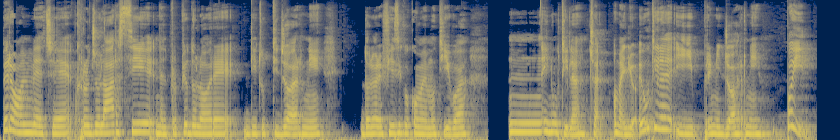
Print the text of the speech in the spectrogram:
Però invece crogiolarsi nel proprio dolore di tutti i giorni, dolore fisico come emotivo, eh, mm, è inutile, cioè, o meglio, è utile i primi giorni. Poi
